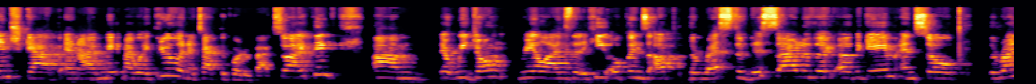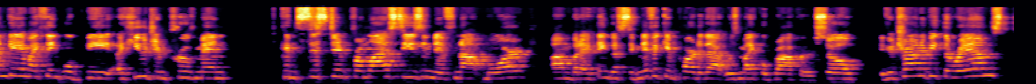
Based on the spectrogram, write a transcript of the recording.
inch gap and I made my way through and attacked the quarterback. So I think um, that we don't realize that he opens up the rest of this side of the of the game, and so the run game I think will be a huge improvement, consistent from last season, if not more. Um, but I think a significant part of that was Michael Brocker. So if you're trying to beat the Rams,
